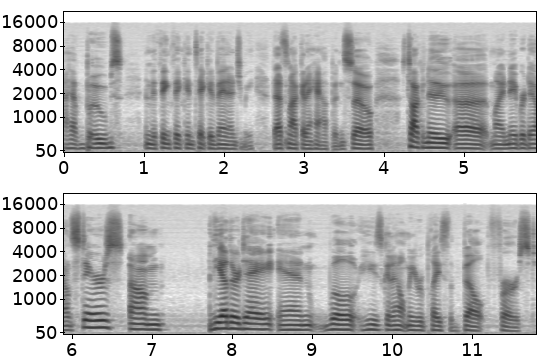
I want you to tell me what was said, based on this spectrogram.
I have boobs, and they think they can take advantage of me. That's not going to happen. So I was talking to uh, my neighbor downstairs um, the other day, and will he's going to help me replace the belt first,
